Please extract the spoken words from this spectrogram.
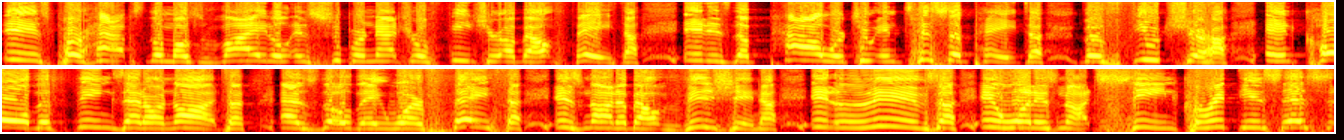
is perhaps the most vital and supernatural feature about faith. Uh, it is the power to anticipate uh, the future uh, and call the things that are not as though they were. Faith is not about vision, it lives in what is not seen. Corinthians says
